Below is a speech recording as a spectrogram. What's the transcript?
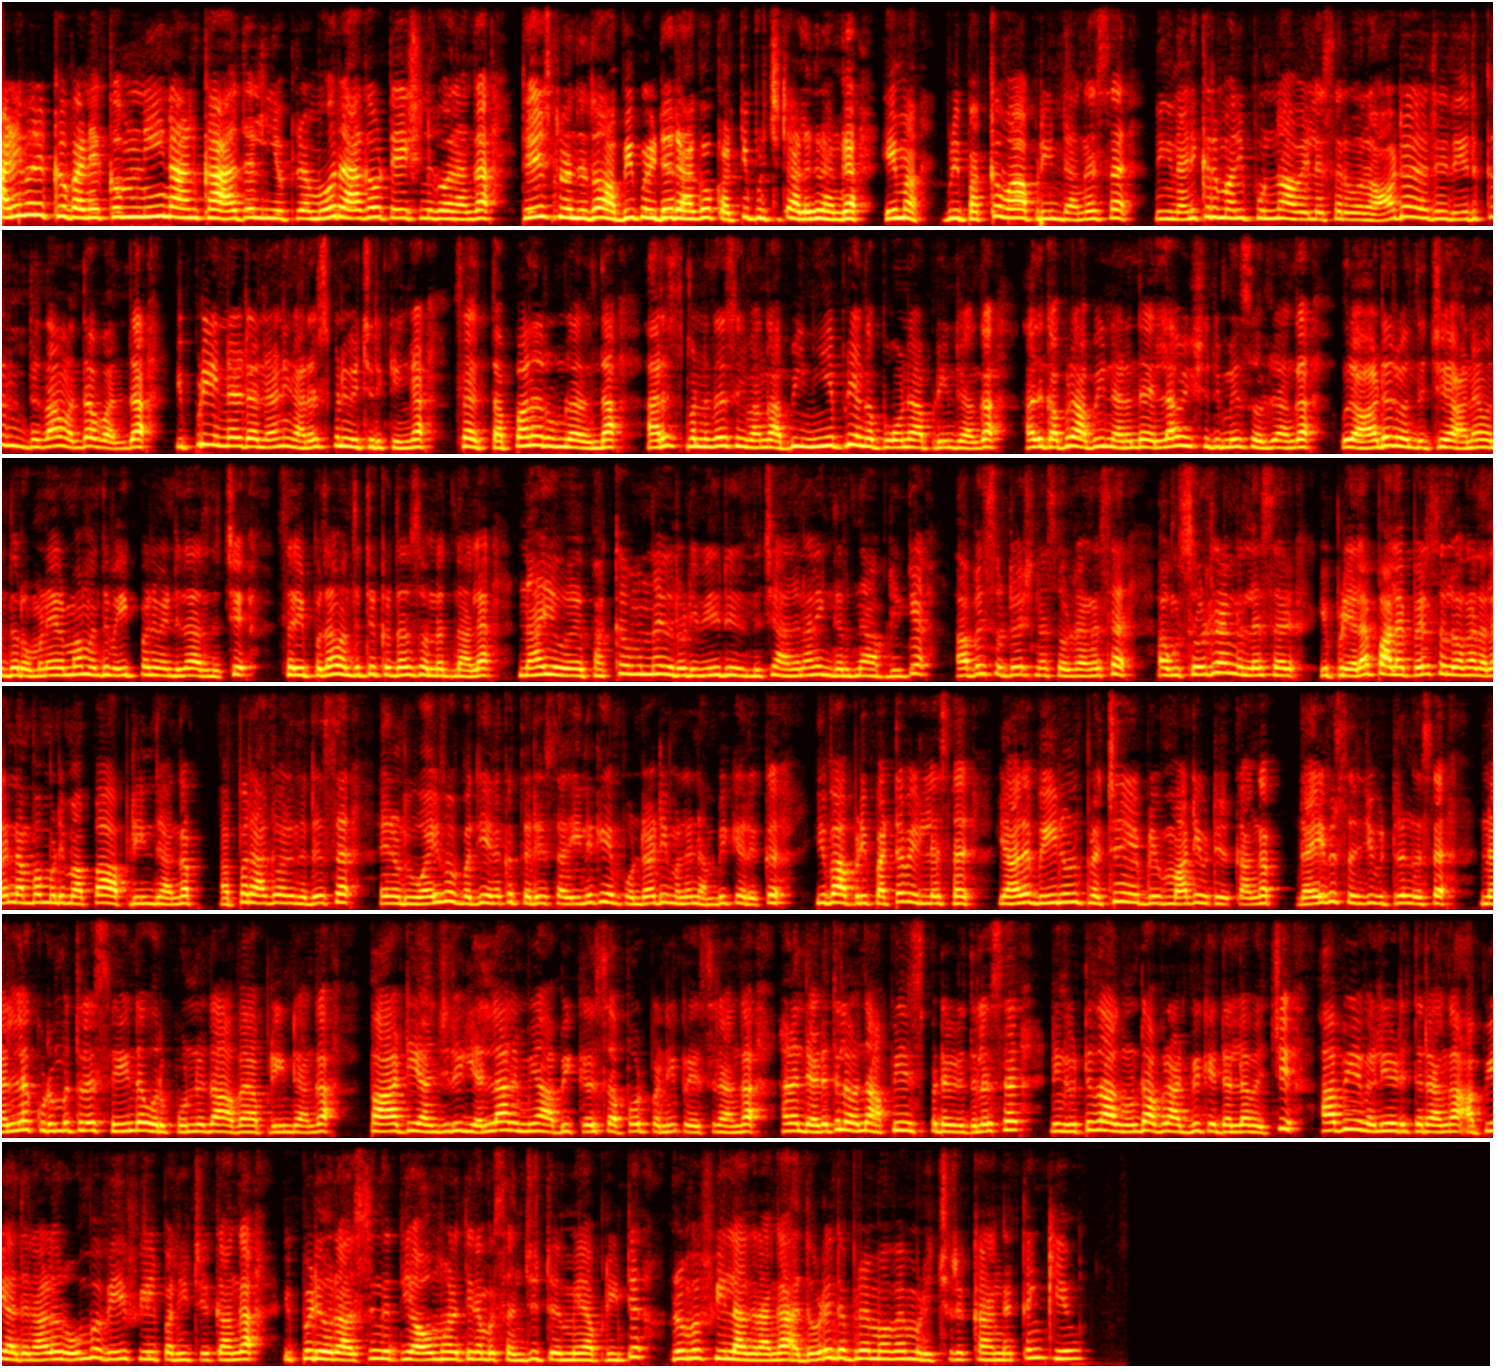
அனைவருக்கு வணக்கம். நீ நான் காதல் எப்புறமோ ராகவ் டேஷனுக்கு வராங்க. ஸ்டேஷன் வந்ததும் அபி போயிட்டு ராகவ் கட்டி பிடிச்சிட்டு அழுகுறாங்க. ஏமா இப்படி பக்கவா? அப்படின்றாங்க சார். நீங்கள் நினைக்கிற மாதிரி பொண்ணு அவையில் சார். ஒரு ஆர்டர் இருக்குன்ட்டு தான் வந்தால் வந்தா. இப்படி என்னடா நீங்கள் அரெஸ்ட் பண்ணி வச்சிருக்கீங்க? சார் தப்பான ரூமில் இருந்தால் அரெஸ்ட் பண்ண தான் செய்வாங்க. அபி நீ எப்படி அங்கே போன? அப்படின்றாங்க. அதுக்கப்புறம் அபி நடந்த எல்லா விஷயத்தையுமே சொல்கிறாங்க ஒரு ஆர்டர் வந்துச்சு. ஆனால் வந்து ரொம்ப நேரமாக வந்து வெயிட் பண்ண வேண்டியதாக இருந்துச்சு. சார் இப்போ தான் வந்துட்டு இருக்கிறதா சொன்னதுனால நான் இவ- பக்கம் தான் இவருடைய வீடு இருந்துச்சு. அதனால் இங்கே இருந்தேன் அப்படின்ட்டு அப்படி சுட்டுவேஷனை சொல்கிறாங்க சார் அவங்க சொல்கிறாங்கல்ல சார் இப்படியெல்லாம் பல பேர் சொல்லுவாங்க அதெல்லாம் நம்ப முடியுமாப்பா? அப்படின்றாங்க. அப்போ ராகவ இருந்துட்டு சார் என்னோடய ஒய்ஃபை பற்றி எனக்கு தெரியும் சார் இன்றைக்கி என் பொண்டாட்டி மேலே நம்பிக்கை இருக்குது இவள் அப்படிப்பட்டவ இல்லை சார் யாரோ வேணும்னு பிரச்சனை இப்படி மாட்டி விட்டுருக்காங்க தயவு செஞ்சு விட்டுருங்க சார் நல்ல குடும்பத்தில் சேர்ந்த ஒரு பொண்ணு தான் அவள் அப்படின்றாங்க. பாட்டி அஞ்சலி எல்லாருமே அபிக்கு சப்போர்ட் பண்ணி பேசுகிறாங்க ஆனால் அந்த இடத்துல வந்து அப்பி இன்ஸ்பெக்டர் இடத்துல சார் நீங்கள் விட்டுதாகணுன்ட்டு அப்புறம் அட்வொகேட் எல்லாம் வச்சு அபியை வெளியெடுத்துறாங்க. அப்பி அதனால ரொம்பவே ஃபீல் பண்ணிட்டு இருக்காங்க. இப்படி ஒரு அசிங்கத்தையும் அவமானத்தையும் நம்ம செஞ்சுட்டோமே அப்படின்ட்டு ரொம்ப ஃபீல் ஆகுறாங்க. அதோட இந்த பிரமாவை முடிச்சிருக்காங்க. தேங்க்யூ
